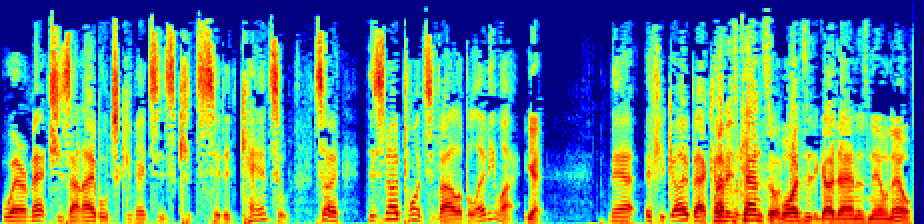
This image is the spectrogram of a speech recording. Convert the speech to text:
where a match is unable to commence is considered cancelled. So there's no points available anyway. Yeah. Now, if you go back But up, if it's and look at cancelled, why does it go down as nil nil?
